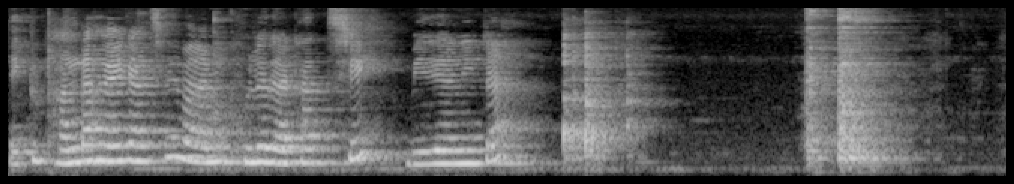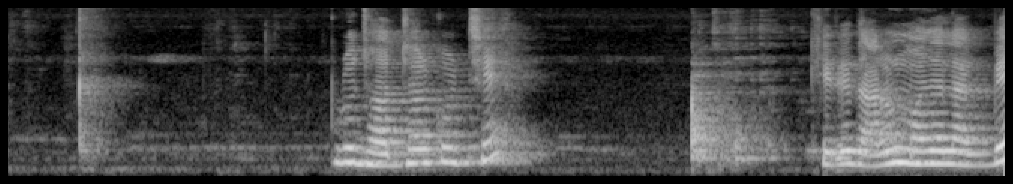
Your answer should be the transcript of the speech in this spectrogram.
একটু ঠান্ডা হয়ে গেছে, এবার আমি খুলে দেখাচ্ছি বিরিয়ানিটা। পুরো ঝরঝর করছে। খেতে দারুণ মজা লাগবে।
